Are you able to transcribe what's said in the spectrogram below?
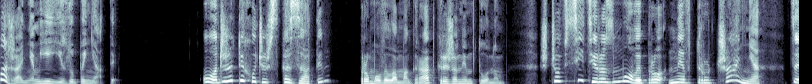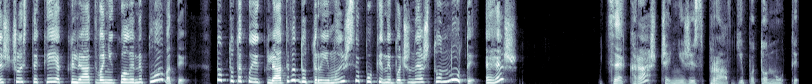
бажанням її зупиняти. Отже, ти хочеш сказати, промовила Маград крижаним тоном, що всі ці розмови про невтручання це щось таке, як клятва ніколи не плавати. Тобто такої клятви дотримуєшся, поки не почнеш тонути, еге ж? Це краще, ніж і справді потонути,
